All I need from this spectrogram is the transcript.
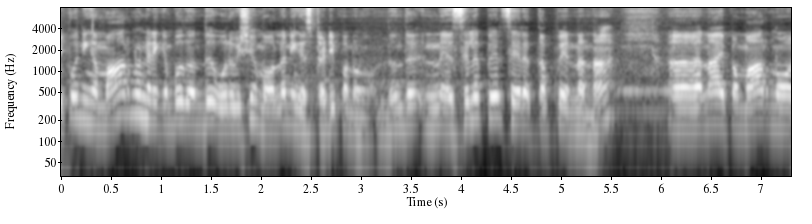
இப்போ நீங்கள் மாறணும்னு நினைக்கும் போது வந்து ஒரு விஷயம் முதல்ல நீங்கள் ஸ்டடி பண்ணணும். இது வந்து சில பேர் செய்கிற தப்பு என்னென்னா நான் இப்போ மாறணும்.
